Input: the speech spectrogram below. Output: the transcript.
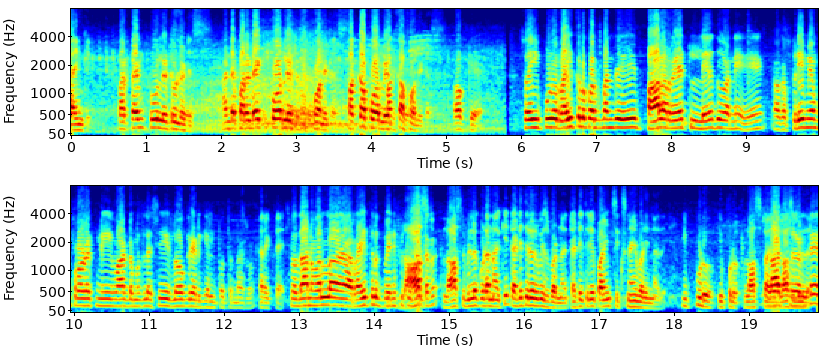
టైంకి per time two litres two litres అంటే పర్ డేకి ఫోర్ లీటర్స్ ఫోర్ లీటర్స్ పక్కా four litres four litres okay. So ఇప్పుడు రైతులు కొంతమంది పాల రేట్లు లేదు అని ఒక ప్రీమియం ప్రోడక్ట్ని వాడడం వదిలేసి లో గ్రేడ్కి వెళ్ళిపోతున్నారు. కరెక్టే. సో దానివల్ల రైతులకు బెనిఫిట్ లాస్ట్ బిల్ కూడా నాకు థర్టీ త్రీ రూపీస్ పడినది thirty three point six nine పడినది ఇప్పుడు ఇప్పుడు లాస్ట్ అంటే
